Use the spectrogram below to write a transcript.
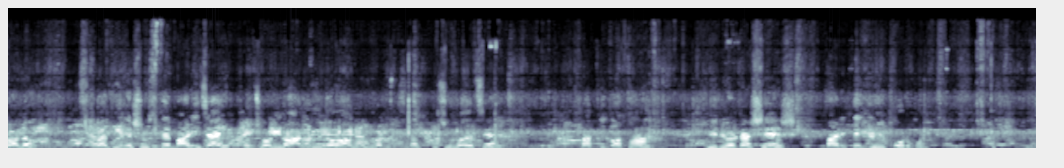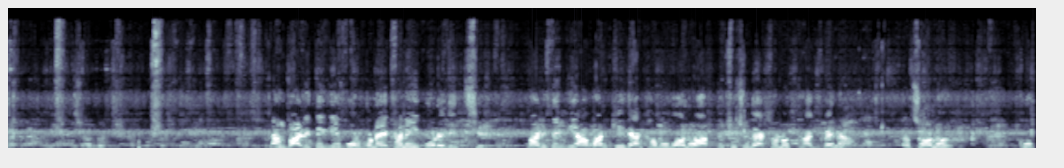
চলো এবার ধীরে সুস্থে বাড়ি যাই। প্রচণ্ড আনন্দ আমার সব কিছু হয়েছে। বাকি কথা ভিডিওটা শেষ বাড়িতে গিয়ে করব। চলো। না, বাড়িতে গিয়ে করব না, এখানেই করে দিচ্ছি। বাড়িতে গিয়ে আবার কি দেখাবো বলো? আর তো কিছু দেখানোর থাকবে না। তো চলো, খুব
